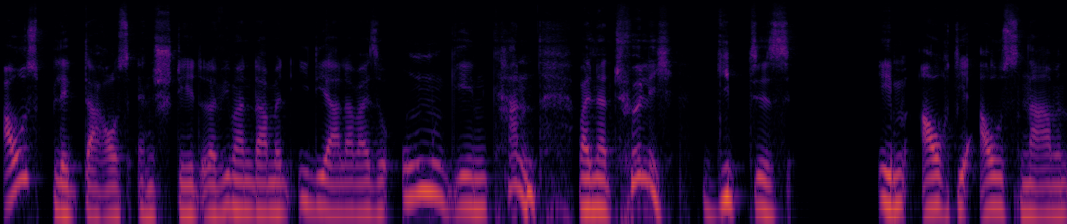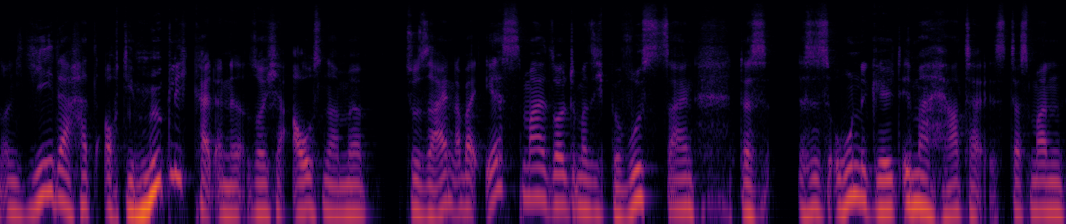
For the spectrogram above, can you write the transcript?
Ausblick daraus entsteht oder wie man damit idealerweise umgehen kann, weil natürlich gibt es eben auch die Ausnahmen und jeder hat auch die Möglichkeit, eine solche Ausnahme zu sein. Aber erstmal sollte man sich bewusst sein, dass, dass es ohne Geld immer härter ist, dass man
